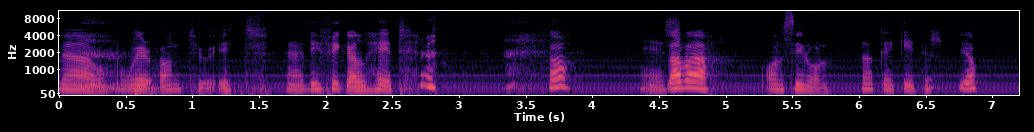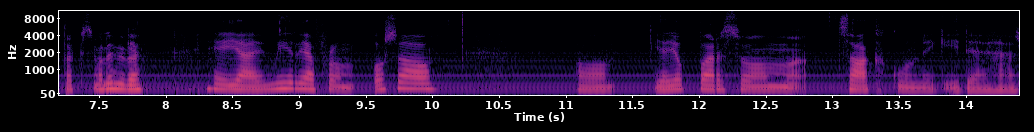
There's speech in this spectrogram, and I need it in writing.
Now we're onto it. Uh, difficult head. So, yes. Lava on sinun. Okei, okay, kiitos. Joo, Tack så Ole hyvä. Hej, jag är Mirja från OSAO. Uh, Och jag jobbar som sakkunnig i det här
